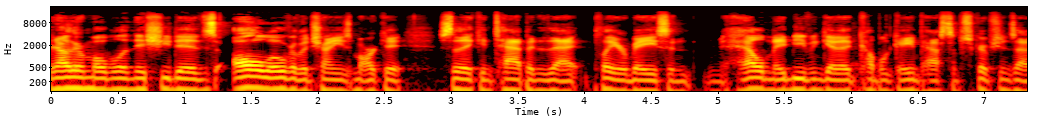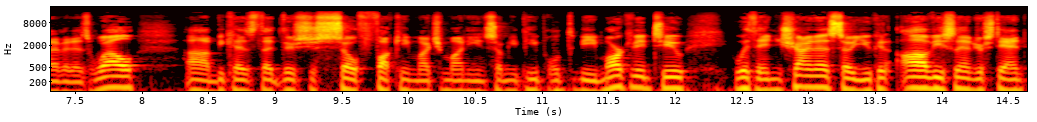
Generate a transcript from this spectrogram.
and other mobile initiatives all over the Chinese market so they can tap into that player base and hell, maybe even get a couple Game Pass subscriptions out of it as well. Uh, because that there's just so fucking much money and so many people to be marketed to within China. So you can obviously understand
